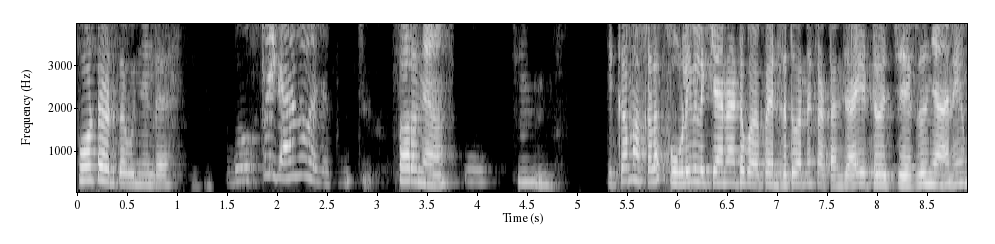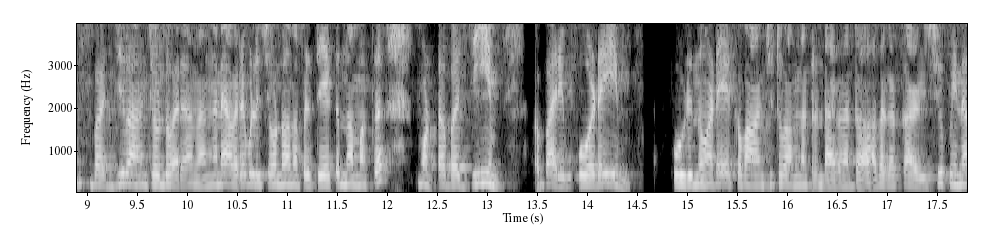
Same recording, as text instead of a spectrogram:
ഫോട്ടോ എടുത്ത കുഞ്ഞിന്റെ? പറഞ്ഞാ. ഇക്ക മക്കളെ സ്കൂളിൽ വിളിക്കാനായിട്ട് പോയപ്പോൾ എന്റെ അടുത്ത് പറഞ്ഞ് കട്ടൻ ചായ ഇട്ട് വെച്ചേക്ക് ഞാൻ ബജ്ജി വാങ്ങിച്ചുകൊണ്ട് വരാമെന്ന് അങ്ങനെ അവരെ വിളിച്ചുകൊണ്ട് വന്നപ്പോഴത്തേക്ക് നമുക്ക് മുട്ട ബജ്ജിയും പരിപ്പ് വടയും ഉഴുന്നുവടയൊക്കെ വാങ്ങിച്ചിട്ട് വന്നിട്ടുണ്ടായിരുന്നു കേട്ടോ. അതൊക്കെ കഴിച്ചു. പിന്നെ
